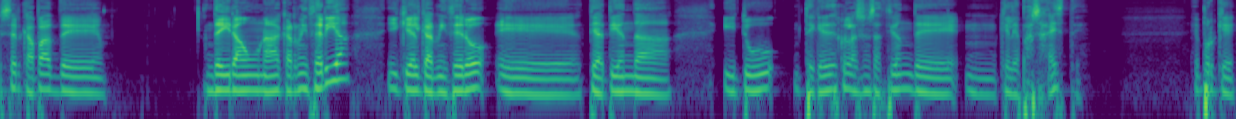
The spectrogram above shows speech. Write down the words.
ser capaz de, de ir a una carnicería y que el carnicero eh, te atienda y tú te quedes con la sensación de mm, ¿qué le pasa a este? Porque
